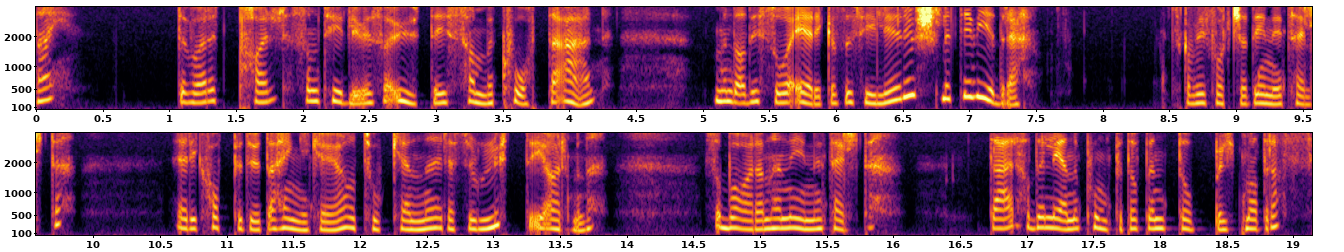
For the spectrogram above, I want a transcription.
Nei, det var et par som tydeligvis var ute i samme kåte ærend men da de så Erik og Cecilie, ruslet de videre. Skal vi fortsette inne i teltet? Erik hoppet ut av hengekøya og tok henne resolutt i armene. Så bar han henne inn i teltet. Der hadde Lene pumpet opp en dobbeltmadrass.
